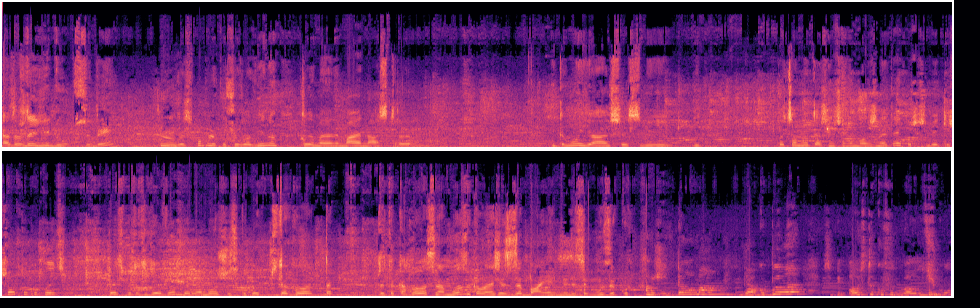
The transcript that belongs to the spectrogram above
Я завжди їду сюди, в республіку чи в лавіну, коли в мене немає настрою. І тому я ще собі по цьому теж нічого не можу знайти. Я хочу собі якісь шорти купити. В принципі, тут є вибір, я можу щось купити. Так, так, тут така голосна музика, вона ще забанять мені за цю музику. Я вже вдома. Я купила собі ось таку футболочку.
